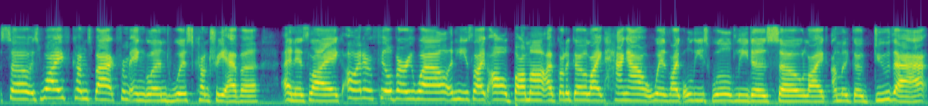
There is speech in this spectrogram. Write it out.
so his wife comes back from England, worst country ever, and is like, "Oh, I don't feel very well," and he's like, "Oh, bummer, I've got to go like hang out with like all these world leaders, so like I'm gonna go do that."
